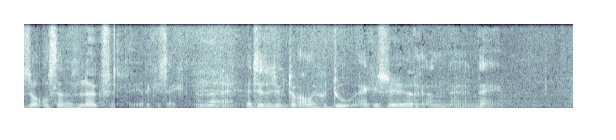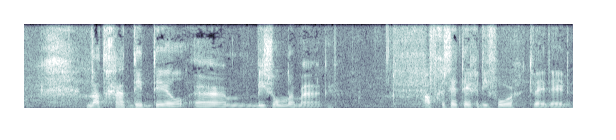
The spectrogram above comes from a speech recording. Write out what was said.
zo ontzettend leuk vind, eerlijk gezegd. Nee. Het is natuurlijk toch allemaal gedoe en gezeur en eh, nee. Wat gaat dit deel ehm, bijzonder maken? Afgezet tegen die vorige twee delen.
